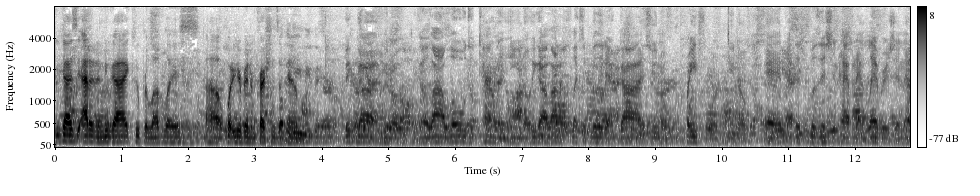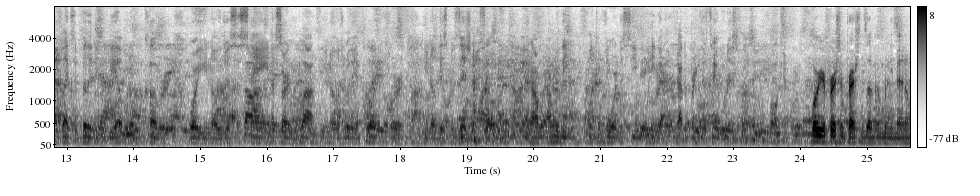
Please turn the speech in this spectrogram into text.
you guys added a new guy, Cooper Lovelace. Uh, what have your been impressions of him? Big guy, you know, a lot of loads of talent. You know, he got a lot of flexibility that guys, you know, pray for. You know, and at this position, having that leverage and that flexibility to be able to recover or you know just sustain a certain block, you know, is really important for you know this position. So, you know, I'm, I'm really looking forward to see what he got got to bring to the table this uh, fall camp. What were your first impressions of him when you met him?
